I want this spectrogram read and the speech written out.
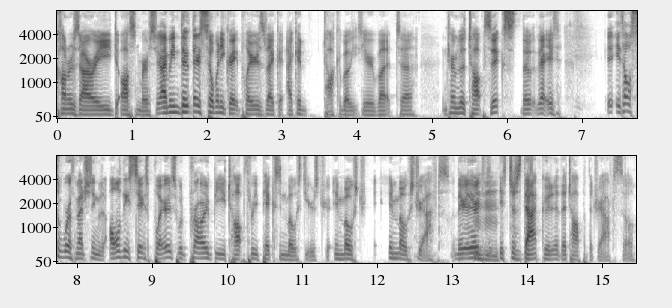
Connor Zary, Dawson Mercer. I mean, there, there's so many great players that I could, I could talk about here, but uh, in terms of top six, though, it, it's also worth mentioning that all these six players would probably be top three picks in most years in most in most drafts. They're, they're Mhm. it's just that good at the top of the draft. So,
